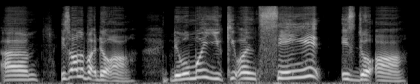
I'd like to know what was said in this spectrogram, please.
um, it's all about doa. The moment you keep on saying it is doa.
